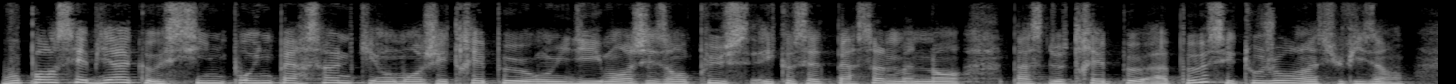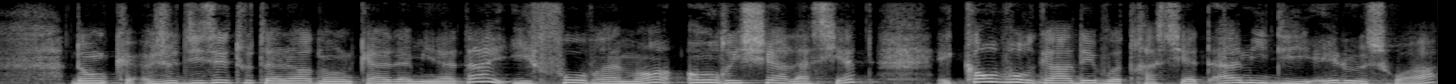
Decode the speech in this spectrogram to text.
Vous pensez bien que si pour une personne qui en mangeait très peu, on lui dit mangez-en plus, et que cette personne maintenant passe de très peu à peu, c'est toujours insuffisant. Donc, je disais tout tout à l'heure dans le cas d'Aminata, il faut vraiment enrichir l'assiette. Et quand vous regardez votre assiette à midi et le soir,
